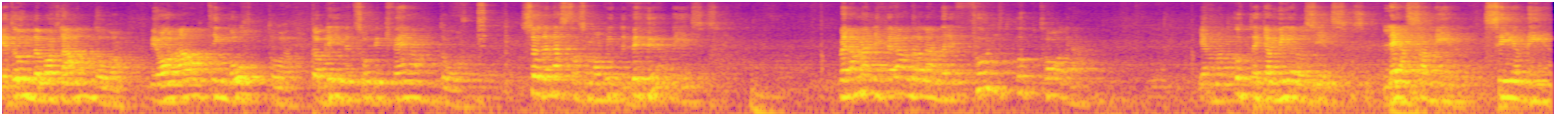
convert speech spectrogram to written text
ett underbart land och vi har allting gott och det har blivit så bekvämt och så är det nästan som om vi inte behöver Jesus. Medan människor i andra länder är fullt upptagna genom att upptäcka mer hos Jesus, läsa mer, se mer,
